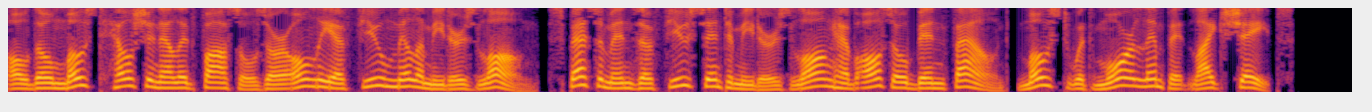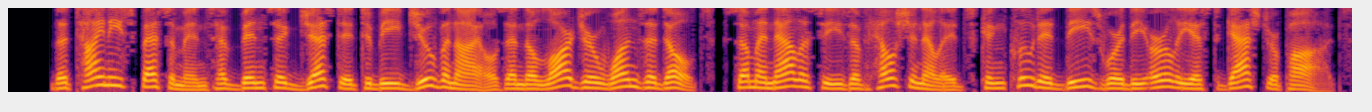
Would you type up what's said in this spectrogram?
Although most Helcionellid fossils are only a few millimeters long, specimens a few centimeters long have also been found, most with more limpet-like shapes. The tiny specimens have been suggested to be juveniles and the larger ones adults. Some analyses of Helcionellids concluded these were the earliest gastropods.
